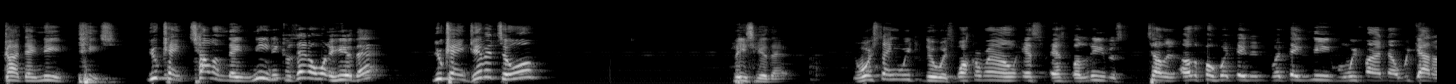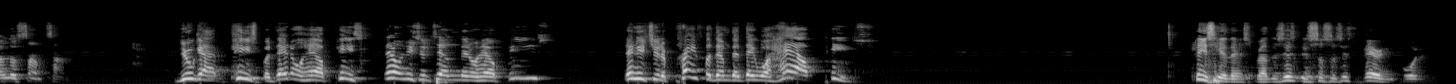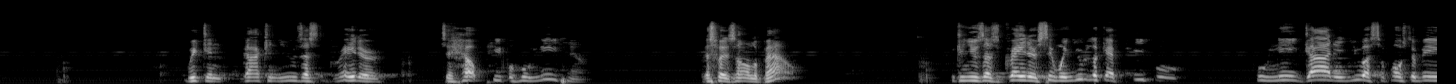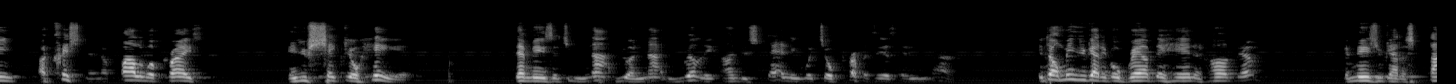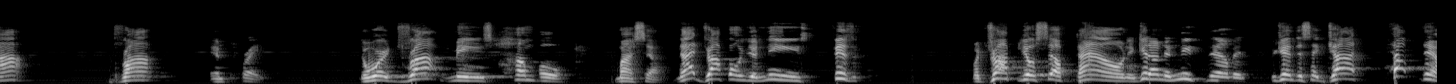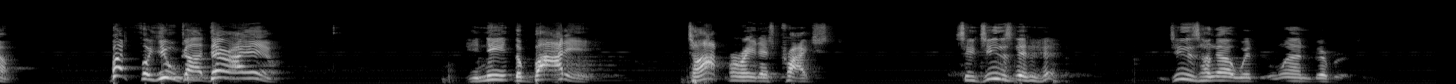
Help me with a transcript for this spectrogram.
God, they need peace. You can't tell them they need it because they don't want to hear that. You can't give it to them. Please hear that. The worst thing we can do is walk around as, as believers telling other folk what they what they need when we find out we got a little something, something. You got peace, but they don't have peace. They don't need you to tell them they don't have peace. They need you to pray for them that they will have peace. Please hear this, brothers and sisters. It's very important. We can God can use us greater to help people who need Him. That's what it's all about. He can use us greater. See, when you look at people who need God and you are supposed to be a Christian, a follower of Christ, and you shake your head, that means that you're not you are not really understanding what your purpose is in the earth. It don't mean you got to go grab their hand and hug them. It means you got to stop, drop, and pray. The word drop means humble myself. Not drop on your knees physically, but drop yourself down and get underneath them and begin to say, God, help them. But for you, God, there I am. You need the body to operate as Christ. See, Jesus didn't. Jesus hung out with wine bibbers,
